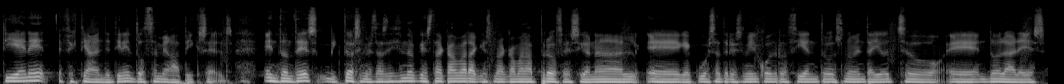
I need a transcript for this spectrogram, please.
tiene, efectivamente, tiene 12 megapíxeles. Entonces, Víctor, si me estás diciendo que esta cámara, que es una cámara profesional, eh, que cuesta 3.498 eh, dólares,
